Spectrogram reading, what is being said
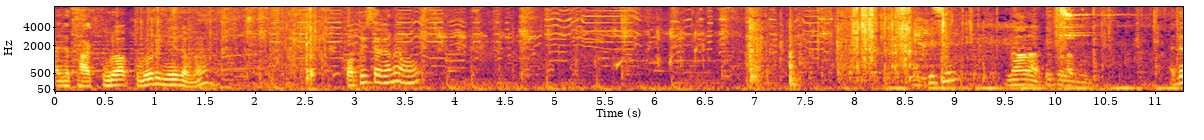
আচ্ছা থাক পুরো পুরোটা নিয়ে যাব হ্যাঁ? কত টাকা না আমার? কিছু? না না কিছু লাগবে। আচ্ছা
